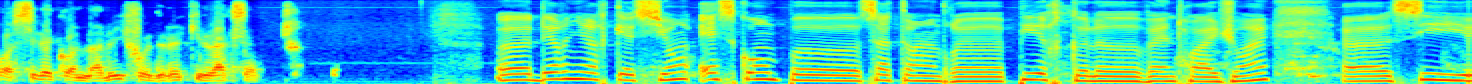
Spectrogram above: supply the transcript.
voici les condamnés, il faudrait qu'il l'accepte. dernière question, est-ce qu'on peut s'attendre pire que le 23 juin si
